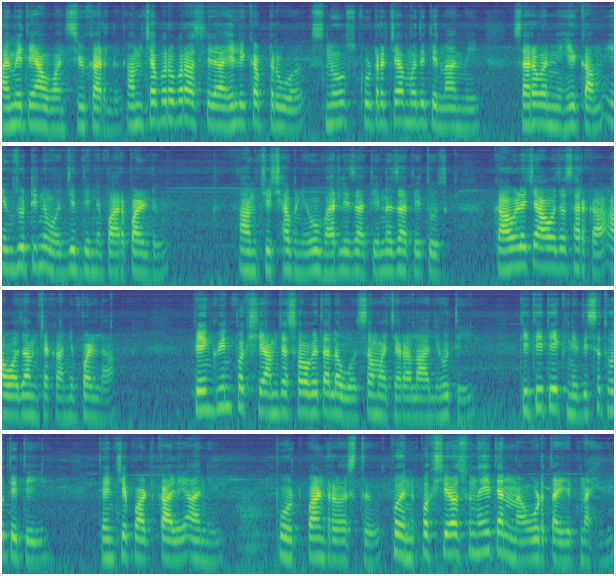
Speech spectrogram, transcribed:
आम्ही ते आव्हान स्वीकारलं. आमच्याबरोबर असलेल्या हेलिकॉप्टर व स्नो स्कूटरच्या मदतीनं आम्ही सर्वांनी हे काम एकजुटीनं व जिद्दीने पार पाडलं. आमची छावणी उभारली जाते न जाते तोच कावळ्याच्या आवाजासारखा आवाज आमच्या कानी पडला. पेंग्विन पक्षी आमच्या स्वागताला व समाचाराला आले होते. किती देखणे दिसत होते ते? त्यांचे पाठ काळे आणि पोट पांढरं असतं. पण पक्षी असूनही त्यांना ओढता येत नाही.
